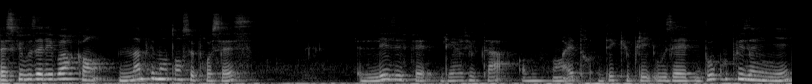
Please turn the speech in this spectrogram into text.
Parce que vous allez voir qu'en implémentant ce process, les effets, les résultats vont être décuplés. Vous allez être beaucoup plus aligné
